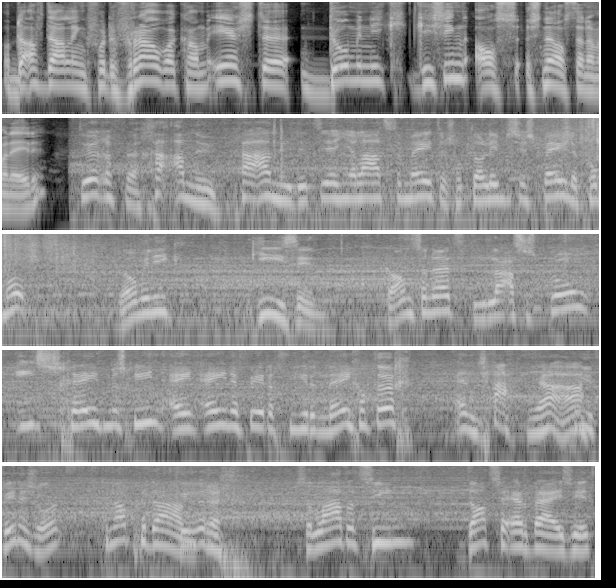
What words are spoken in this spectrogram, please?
Op de afdaling voor de vrouwen kwam eerst Dominique Gizin als snelste naar beneden. Durven, ga aan nu, ga aan nu. Dit zijn je laatste meters op de Olympische Spelen. Kom op. Dominique Giesin. Kan ze het? Die laatste sprong. Iets scheef misschien. 1.41.94. En ja, ja, goede finish hoor. Knap gedaan. Keurig. Ze laat het zien dat ze erbij zit.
